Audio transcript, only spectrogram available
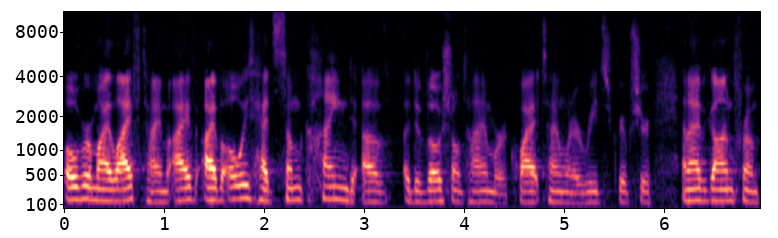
over my lifetime, I've, I've always had some kind of a devotional time or a quiet time when I read Scripture. And I've gone from,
